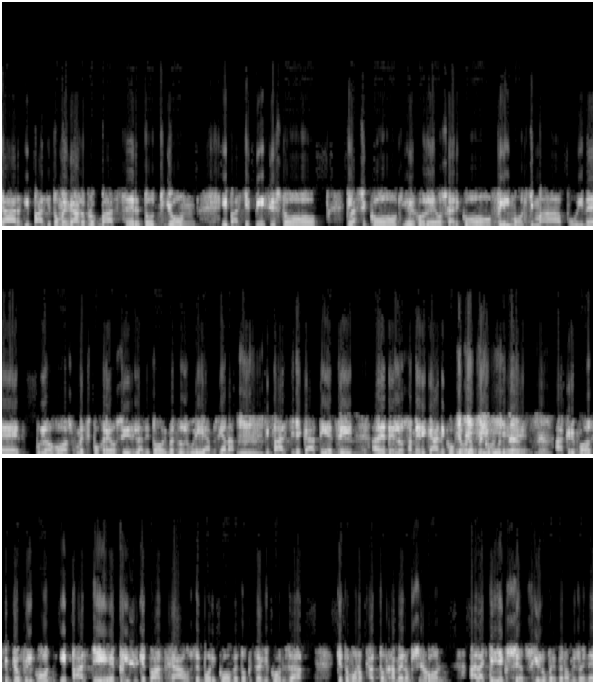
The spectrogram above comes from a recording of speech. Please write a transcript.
Car. Υπάρχει το μεγάλο blockbuster, το Dune. Υπάρχει επίσης το κλασικό οσκαρικό φιλμ όχημα που είναι που λέω εγώ ας πούμε της υποχρέωσης δηλαδή το η μέθοδος Williams για να mm. υπάρχει και κάτι έτσι yeah, ναι, ναι. εντελώς αμερικάνικο και βιογραφικό και, ναι, ναι. ακριβώς και πιο feel good υπάρχει επίσης και το art house εμπορικό με το πιτσα γλυκόριζα και το μονοπάτι των χαμένων ψυχών αλλά και η εξουσία του σκύλου βέβαια νομίζω είναι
